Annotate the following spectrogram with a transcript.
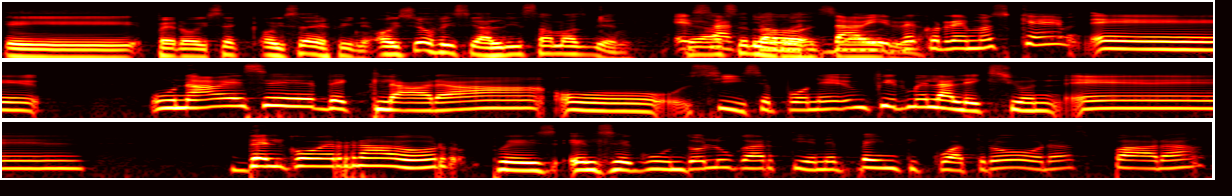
pero hoy se, hoy se define, hoy se oficializa más bien. Exacto, David, recordemos que una vez se declara o sí, se pone en firme la elección eh, del gobernador, pues el segundo lugar tiene 24 horas para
